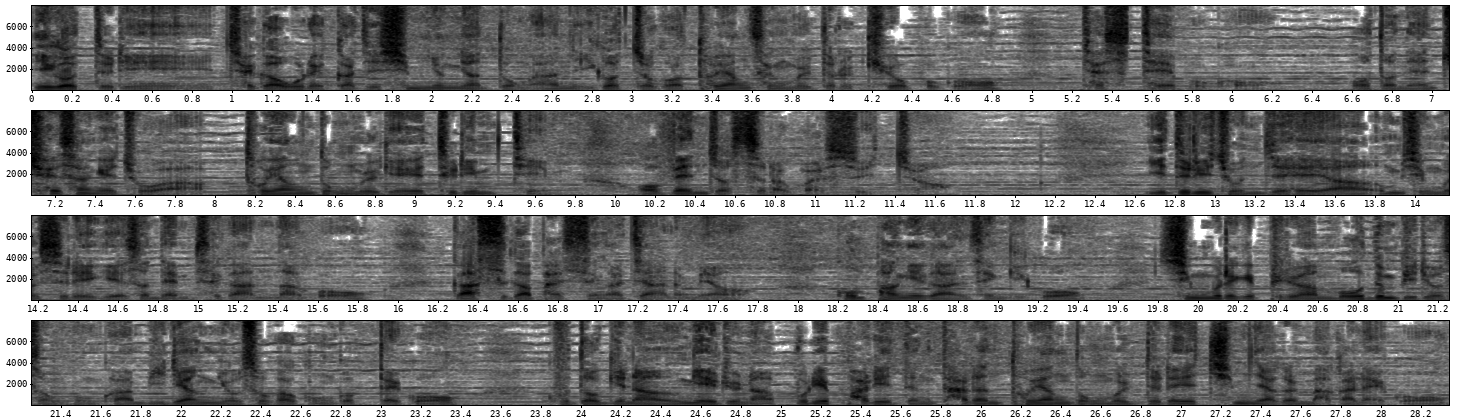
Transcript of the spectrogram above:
이것들이 제가 올해까지 16년 동안 이것저것 토양 생물들을 키워보고 테스트해보고 얻어낸 최상의 조합, 토양 동물계의 드림팀, 어벤져스라고 할 수 있죠. 이들이 존재해야 음식물 쓰레기에서 냄새가 안 나고 가스가 발생하지 않으며 곰팡이가 안 생기고 식물에게 필요한 모든 비료 성분과 미량 요소가 공급되고 구덕이나 응애류나 뿌리파리 등 다른 토양 동물들의 침략을 막아내고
